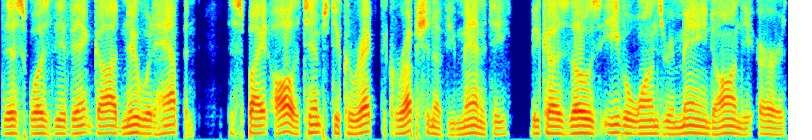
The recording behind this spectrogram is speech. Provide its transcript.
This was the event God knew would happen, despite all attempts to correct the corruption of humanity. Because those evil ones remained on the earth,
